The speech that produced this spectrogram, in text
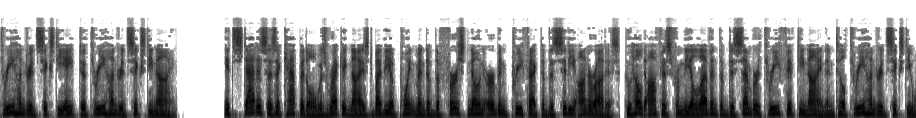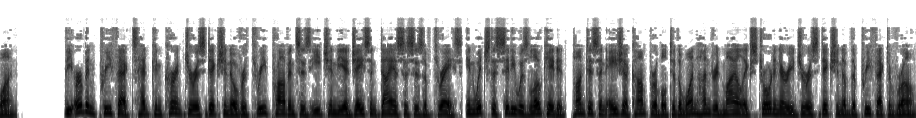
368 to 369. Its status as a capital was recognized by the appointment of the first known urban prefect of the city Honoratus, who held office from the 11th of December 359 until 361. The urban prefects had concurrent jurisdiction over three provinces each in the adjacent dioceses of Thrace in which the city was located, Pontus and Asia comparable to the 100-mile extraordinary jurisdiction of the prefect of Rome.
